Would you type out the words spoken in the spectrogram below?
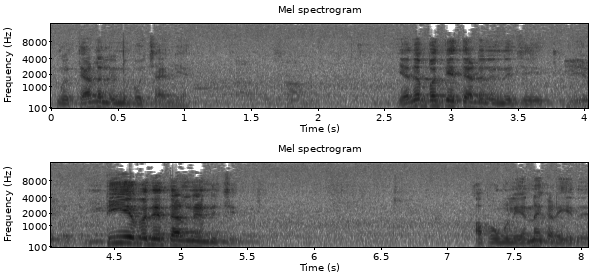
உங்கள் தேடல் நின்று போச்சா இல்லையா? எதை பற்றிய தேடல் நின்றுச்சு டீயை பற்றிய தேடல் நின்றுச்சு அப்போ உங்களுக்கு என்ன கிடைக்குது?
